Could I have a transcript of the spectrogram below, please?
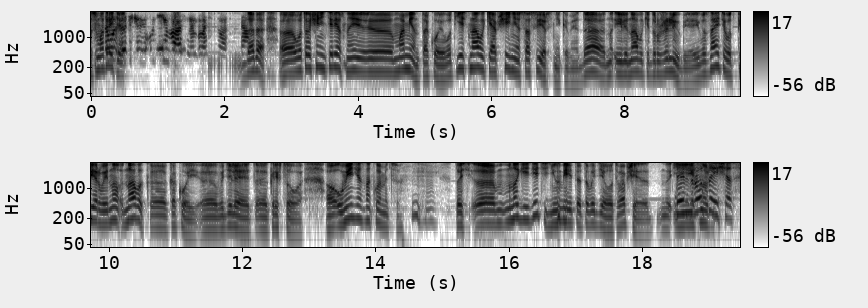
Смотрите, Ну, очень, важная была ситуация. да. Да-да. Э, Вот очень интересный э, момент такой. Вот есть навыки общения со сверстниками, да, ну, или навыки дружелюбия. И вы знаете, вот первый ну- навык э, какой э, выделяет э, Кривцова? Э, Умение знакомиться. То есть э, многие дети не умеют этого делать вообще. Да и взрослые сейчас.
